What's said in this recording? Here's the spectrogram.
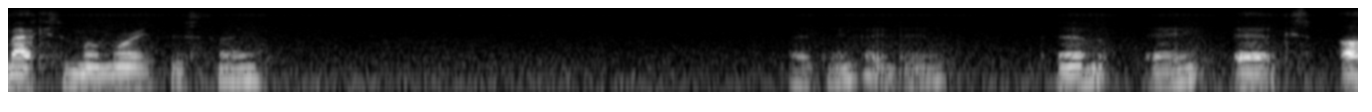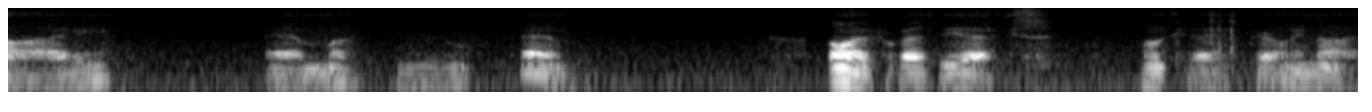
maximum right this time? I think I did. M A X I M U M. Oh, I forgot the X. Okay, apparently not.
